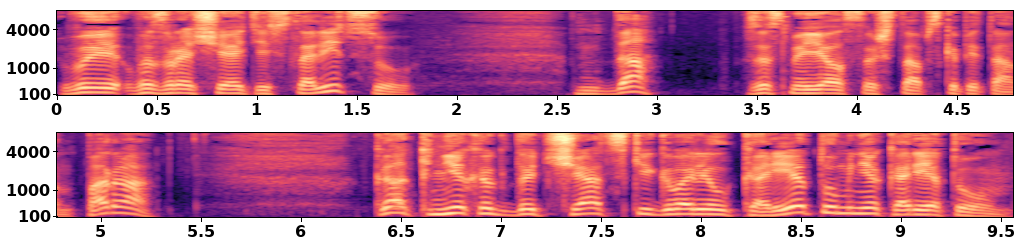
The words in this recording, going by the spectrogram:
«Вы возвращаетесь в столицу?» «Да», — засмеялся штабс-капитан, — «пора». Как некогда Чацкий говорил, карету мне, карету.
